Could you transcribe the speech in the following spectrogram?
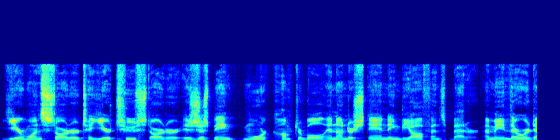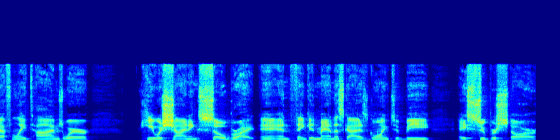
year one starter to year two starter is just being more comfortable and understanding the offense better. I mean, there were definitely times where he was shining so bright and, and thinking, man, this guy is going to be a superstar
